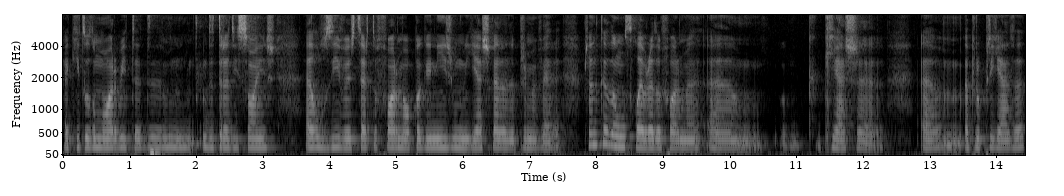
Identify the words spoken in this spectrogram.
aqui toda uma órbita de, de tradições alusivas, de certa forma, ao paganismo e à chegada da primavera. Portanto, cada um celebra da forma que acha um, apropriada.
